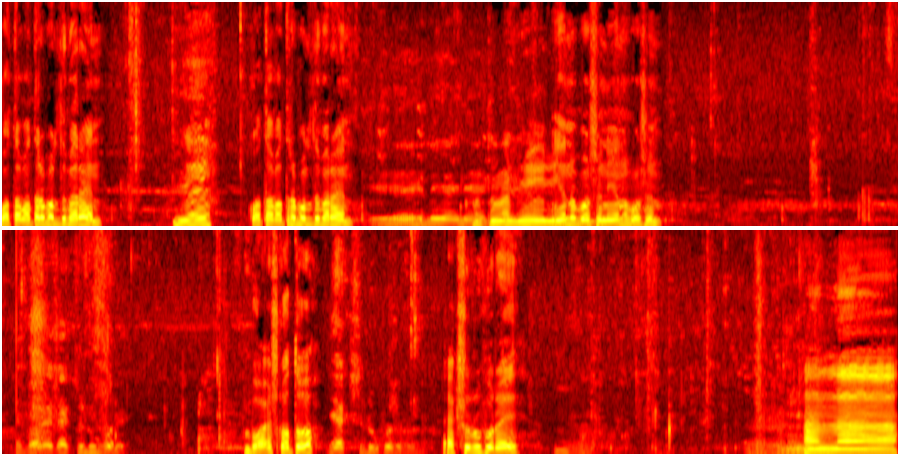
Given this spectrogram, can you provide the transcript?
কথাবার্তা বলতে পারেন? কথাবার্তা বলতে পারেন? এনে বসেন এনে বসেন। বয়স কত? একশোর উপরে একশোর উপরে? আল্লাহ।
